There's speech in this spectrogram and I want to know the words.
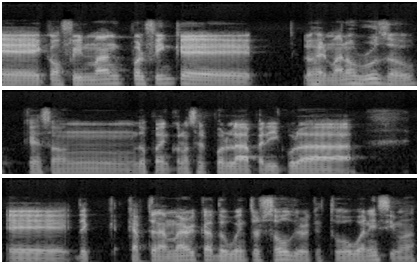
Eh, confirman por fin que los hermanos Russo, que son, los pueden conocer por la película eh, de Captain America, The Winter Soldier, que estuvo buenísima,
